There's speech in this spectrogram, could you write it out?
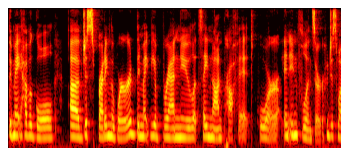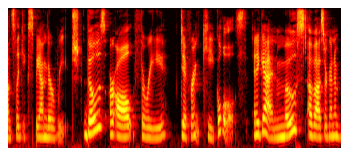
They might have a goal of just spreading the word. They might be a brand new, let's say, nonprofit or an influencer who just wants to like expand their reach. Those are all three different key goals. And again, most of us are going to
